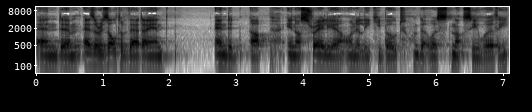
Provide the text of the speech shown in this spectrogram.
And um, as a result of that, I end, ended up in Australia on a leaky boat that was not seaworthy.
